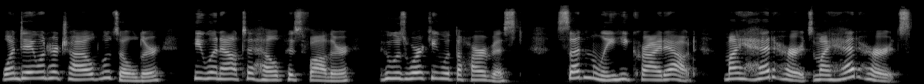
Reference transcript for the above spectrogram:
One day when her child was older, he went out to help his father, who was working with the harvest. Suddenly he cried out, My head hurts, my head hurts.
